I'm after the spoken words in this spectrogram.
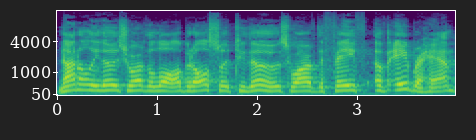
not only those who are of the law, but also to those who are of the faith of Abraham,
